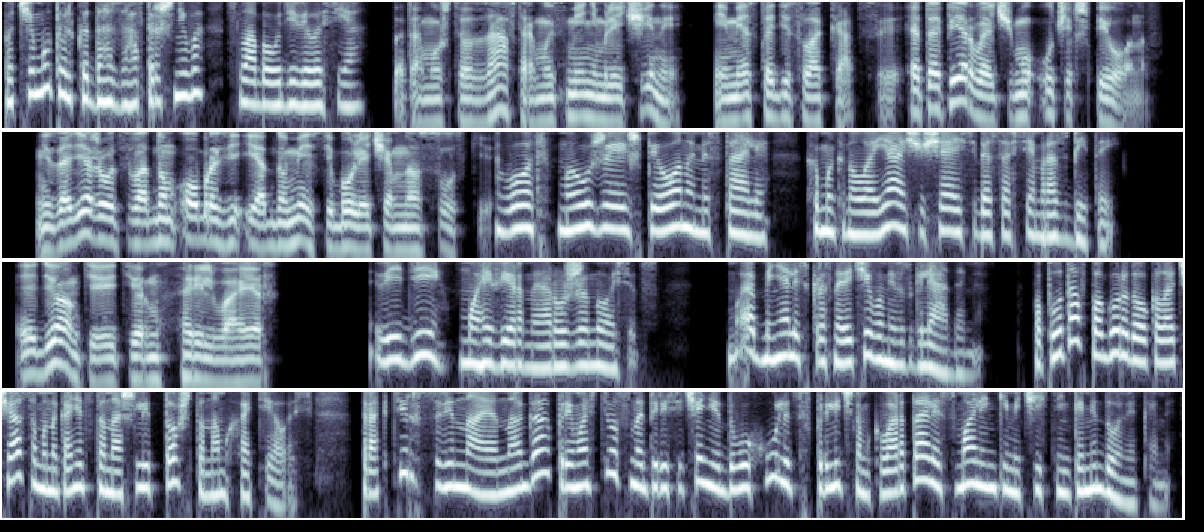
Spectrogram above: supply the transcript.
«Почему только до завтрашнего?» — слабо удивилась я. «Потому что завтра мы сменим личины и место дислокации. Это первое, чему учат шпионов. Не задерживаться в одном образе и одном месте более чем на сутки». «Вот, мы уже и шпионами стали», хмыкнула я, ощущая себя совсем разбитой. «Идемте, Этирн Рильвайер». «Веди, мой верный оруженосец». Мы обменялись красноречивыми взглядами. Поплутав по городу около часа, мы наконец-то нашли то, что нам хотелось. Трактир «Свиная нога» примостился на пересечении двух улиц в приличном квартале с маленькими чистенькими домиками.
